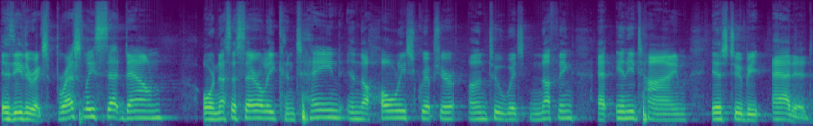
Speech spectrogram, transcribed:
is either expressly set down or necessarily contained in the Holy Scripture unto which nothing at any time is to be added,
